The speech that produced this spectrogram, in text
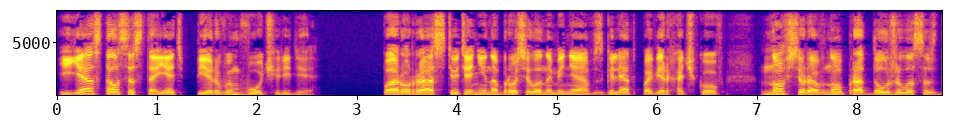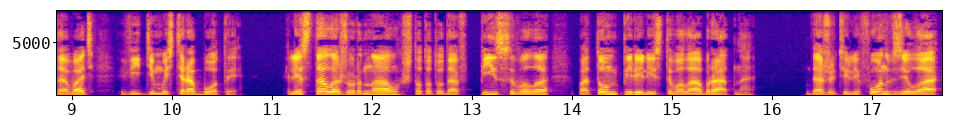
и я остался стоять первым в очереди. Пару раз тетя Нина бросила на меня взгляд поверх очков, но все равно продолжила создавать видимость работы. Листала журнал, что-то туда вписывала, потом перелистывала обратно. Даже телефон взяла,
